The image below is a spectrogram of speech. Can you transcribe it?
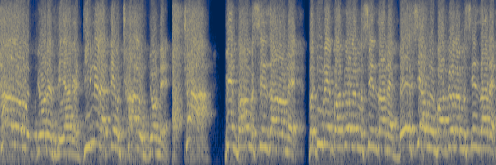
ထားလို့လို့ပြောတဲ့ဘုရားကဒီနေ့လည်းတင့်ကိုထားလို့ပြောမယ်ထား ဘယ်ဘာမစင်စားတော့နဲ့ဘသူတွေဘာပြောလဲမစင်စားနဲ့ဘယ်ဆရာဝန်ဘာပြောလဲမစင်စားနဲ့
